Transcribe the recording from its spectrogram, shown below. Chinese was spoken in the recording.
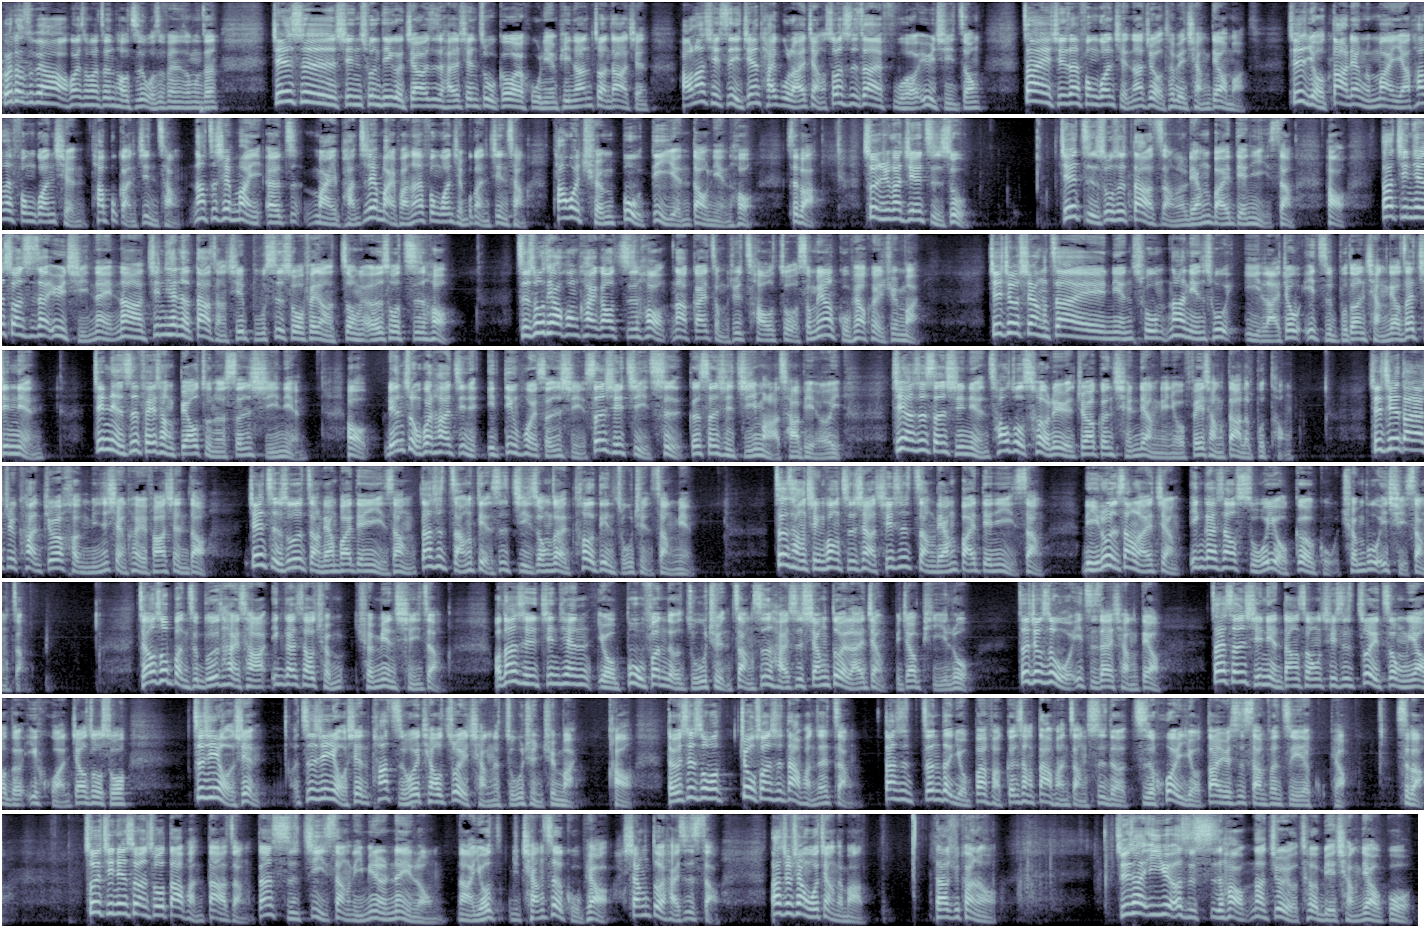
各位投资朋友好，欢迎收看真投资，我是分析师钟真。今天是新春第一个交易日，还是先祝各位虎年平安赚大钱。好，那其实以今天台股来讲，算是在符合预期中。在其实，在封关前，那就有特别强调嘛，其实有大量的卖压，它在封关前它不敢进场，那这些卖呃这买盘，这些买盘它在封关前不敢进场，它会全部递延到年后，是吧？所以你去看今天指数，今天指数是大涨了两百点以上。好。那今天算是在预期内。那今天的大涨其实不是说非常重要，而是说之后指数跳空开高之后，那该怎么去操作？什么样的股票可以去买？其实就像在年初，那年初以来就一直不断强调，在今年，今年是非常标准的升息年哦。联准会它今年一定会升息，升息几次跟升息几码的差别而已。既然是升息年，操作策略就要跟前两年有非常大的不同。其实今天大家去看，就会很明显可以发现到，今天指数是涨两百点以上，但是涨点是集中在特定族群上面。正常情况之下，其实涨两百点以上，理论上来讲，应该是要所有个股全部一起上涨。只要说本质不是太差，应该是要全全面齐涨。哦，但是今天有部分的族群涨势还是相对来讲比较疲弱，这就是我一直在强调。在升息年当中，其实最重要的一环叫做说，资金有限，资金有限，它只会挑最强的族群去买。好，等于是说，就算是大盘在涨，但是真的有办法跟上大盘涨势的，只会有大约是三分之一的股票，是吧？所以今天虽然说大盘大涨，但实际上里面的内容，那有强势股票相对还是少。那就像我讲的嘛，大家去看哦。其实，在一月二十四号，那就有特别强调过，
